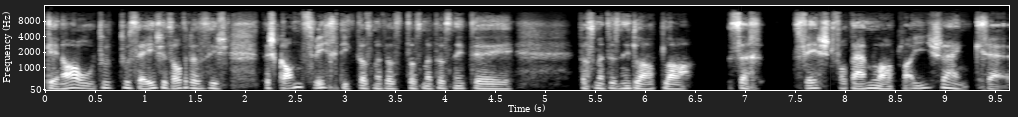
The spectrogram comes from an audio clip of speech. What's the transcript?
Genau, du, du sagst es, oder? Das ist, das ist ganz wichtig, dass man das, dass man das nicht, äh, dass man das nicht lässt, lässt sich fest von dem einschränken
